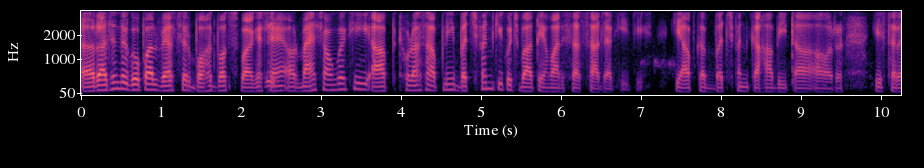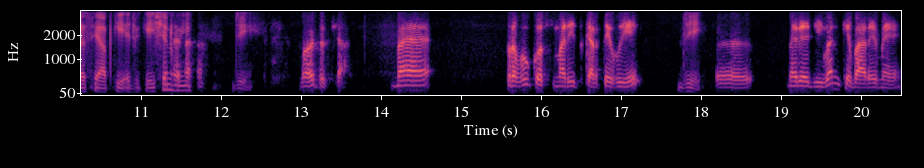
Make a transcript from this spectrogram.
राजेंद्र गोपाल व्यास सर बहुत बहुत स्वागत है और मैं चाहूँगा कि आप थोड़ा सा अपनी बचपन की कुछ बातें हमारे साथ साझा कीजिए कि आपका बचपन कहाँ बीता और किस तरह से आपकी एजुकेशन हुई। जी। बहुत अच्छा। मैं प्रभु को स्मरित करते हुए जी। आ, मेरे जीवन के बारे में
